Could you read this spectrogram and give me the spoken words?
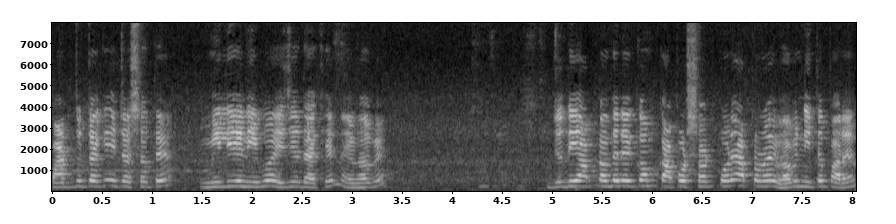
পার্ট দুটাকে এটার সাথে মিলিয়ে নিব, এই যে দেখেন এভাবে। যদি আপনাদের এরকম কাপড় শর্ট পরে, আপনারা এভাবে নিতে পারেন।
